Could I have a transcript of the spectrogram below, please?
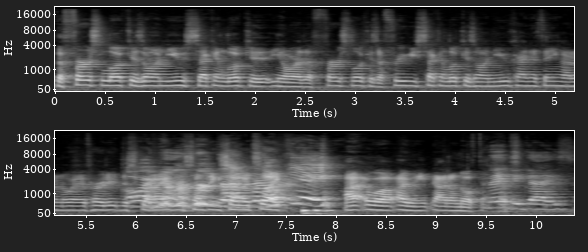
the first look is on you, second look is you know, or the first look is a freebie, second look is on you, kind of thing. I don't know. I've heard it Oh, described never or something. heard So it's but like, okay. I well, I mean, I don't know if that, Maybe, guys.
